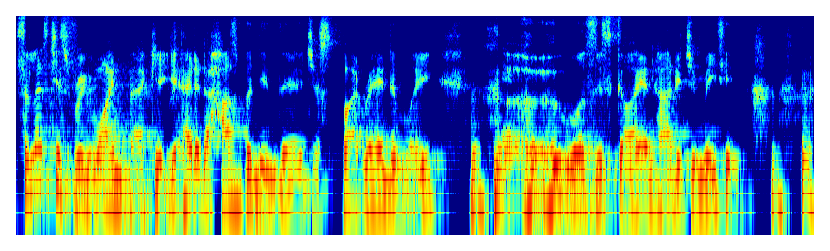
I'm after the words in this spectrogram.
So let's just rewind back. You, you added a husband in there just by randomly. Uh, who, who was this guy, and how did you meet him?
